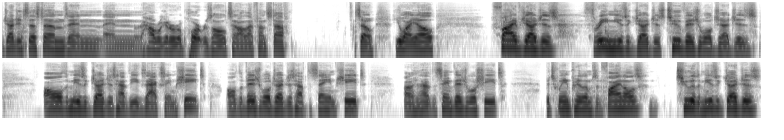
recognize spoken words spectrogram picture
Judging systems and and how we're going to report results and all that fun stuff. So UIL, five judges, three music judges, two visual judges. All the music judges have the exact same sheet. All the visual judges have the same sheet, uh, have the same visual sheet. Between prelims and finals, two of the music judges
